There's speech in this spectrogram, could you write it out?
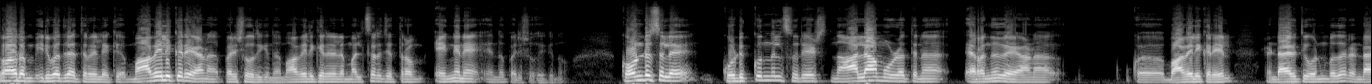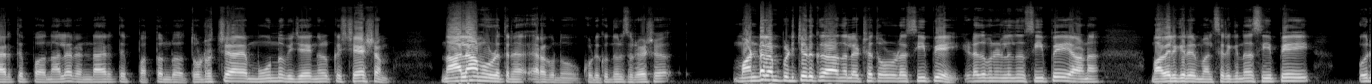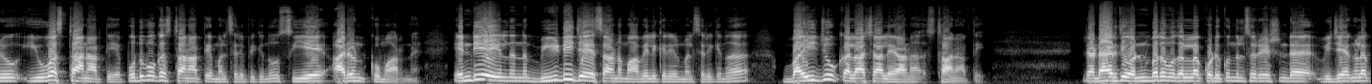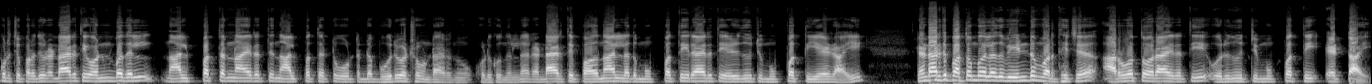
സ്വാഗതം. ഇരുപതിലെത്രയിലേക്ക് മാവേലിക്കരയാണ് പരിശോധിക്കുന്നത്. മാവേലിക്കരയിലെ മത്സര ചിത്രം എങ്ങനെ എന്ന് പരിശോധിക്കുന്നു. കോൺഗ്രസിലെ കൊടിക്കുന്നിൽ സുരേഷ് നാലാം ഊഴത്തിന് ഇറങ്ങുകയാണ് മാവേലിക്കരയിൽ. രണ്ടായിരത്തി ഒൻപത് രണ്ടായിരത്തി പതിനാല് രണ്ടായിരത്തി പത്തൊൻപത് തുടർച്ചയായ മൂന്ന് വിജയങ്ങൾക്ക് ശേഷം നാലാം ഊഴത്തിന് ഇറങ്ങുന്നു കൊടിക്കുന്നിൽ സുരേഷ്. മണ്ഡലം പിടിച്ചെടുക്കുക എന്ന ലക്ഷ്യത്തോടുകൂടെ സി പി ഐ ഇടതുമുന്നണിയിൽ നിന്ന് സി പി ഐ ആണ് മാവേലിക്കരയിൽ മത്സരിക്കുന്നത്. സി പി ഐ ഒരു യുവ സ്ഥാനാർത്ഥിയെ പുതുമുഖ സ്ഥാനാർത്ഥിയെ മത്സരിപ്പിക്കുന്നു സി എ അരുൺകുമാറിനെ. എൻ ഡി എയിൽ നിന്ന് ബി ഡി ജെ എസ് ആണ് മാവേലിക്കരയിൽ മത്സരിക്കുന്നത്. ബൈജു കലാശാലയാണ് സ്ഥാനാർത്ഥി. രണ്ടായിരത്തി ഒൻപത് മുതലുള്ള കൊടിക്കുന്നിൽ സുരേഷിന്റെ വിജയങ്ങളെക്കുറിച്ച് പറഞ്ഞു. രണ്ടായിരത്തി ഒൻപതിൽ നാൽപ്പത്തെണ്ണായിരത്തി നാൽപ്പത്തെട്ട് വോട്ടിന്റെ ഭൂരിപക്ഷം ഉണ്ടായിരുന്നു കൊടിക്കുന്നിലിന്. രണ്ടായിരത്തി പതിനാലിൽ അത് മുപ്പത്തിരായിരത്തി എഴുന്നൂറ്റി മുപ്പത്തി ഏഴായി രണ്ടായിരത്തി പത്തൊമ്പതിൽ അത് വീണ്ടും വർദ്ധിച്ച് അറുപത്തോരായിരത്തി ഒരുന്നൂറ്റി മുപ്പത്തി എട്ടായി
